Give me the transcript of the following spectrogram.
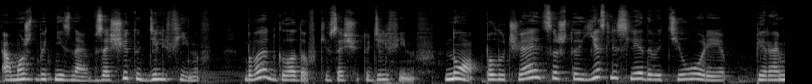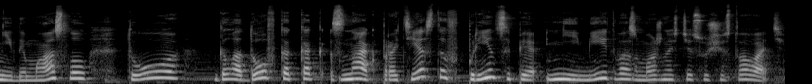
А может быть, не знаю, в защиту дельфинов. Бывают голодовки в защиту дельфинов. Но получается, что если следовать теории пирамиды Маслоу, то голодовка как знак протеста в принципе не имеет возможности существовать.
